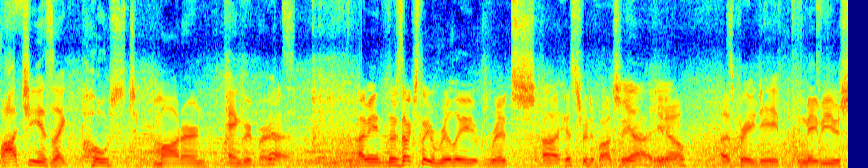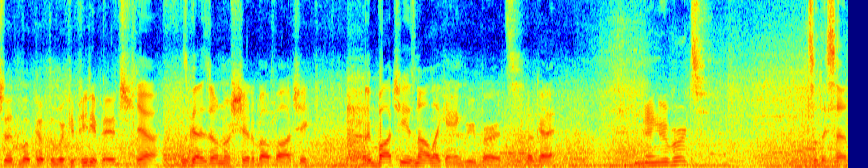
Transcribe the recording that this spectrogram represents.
Bocce is like post-modern Angry Birds. Yeah. I mean, there's actually a really rich uh, history to bocce. Yeah, you yeah. know, That's pretty deep. maybe you should look up the Wikipedia page. Yeah. These guys don't know shit about bocce. Like, bocce is not like Angry Birds, okay? Angry Birds? That's what they said.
